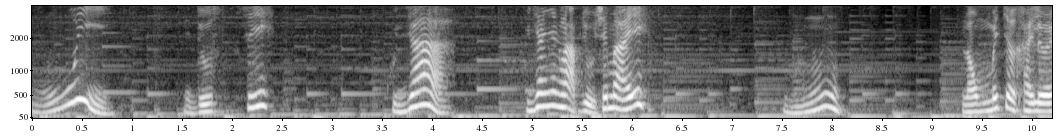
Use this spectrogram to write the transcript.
อุ้ยเดี๋ยวดูสิคุณย่า คุณย่ายังหลับอยู่ใช่ไหมอืมเราไม่เจอใครเลย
